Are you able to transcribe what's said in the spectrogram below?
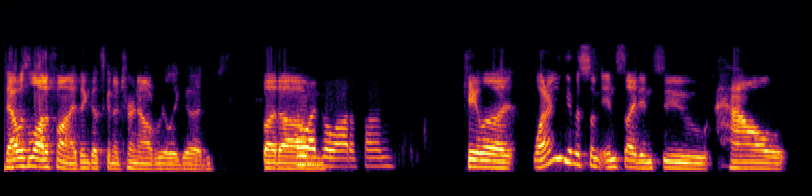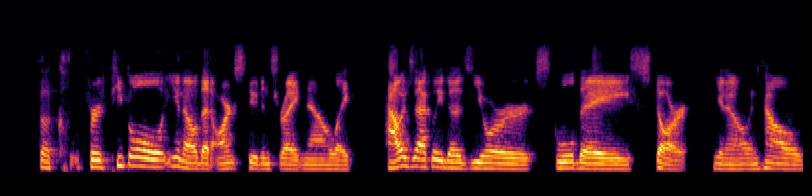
That was a lot of fun. I think that's going to turn out really good. But It was um, a lot of fun. Kayla, why don't you give us some insight into how the for people you know that aren't students right now, like how exactly does your school day start? You know, and how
